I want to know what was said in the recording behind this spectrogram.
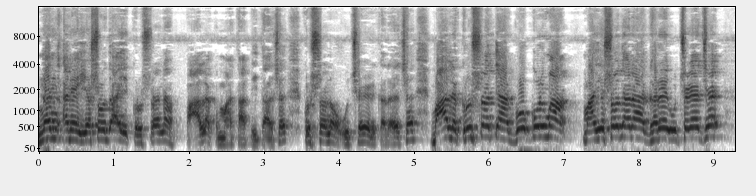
નંદ અને યશોદા એ કૃષ્ણના પાલક માતા પિતા છે, કૃષ્ણનો ઉછેર કરે છે. બાલ કૃષ્ણ ત્યાં ગોકુળમાં માં યશોદાના ઘરે ઉછળે છે.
